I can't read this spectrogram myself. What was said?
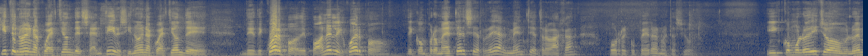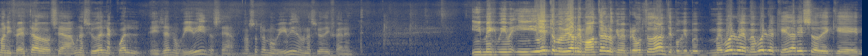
y esto no es una cuestión de sentir, sino una cuestión de, de, cuerpo, de ponerle el cuerpo, de comprometerse realmente a trabajar por recuperar nuestra ciudad. Y como lo he dicho, lo he manifestado, o sea, una ciudad en la cual ya hemos vivido, o sea, nosotros hemos vivido en una ciudad diferente. Y esto me voy a remontar a lo que me preguntó Dante, porque me vuelve, me vuelve a quedar eso de que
